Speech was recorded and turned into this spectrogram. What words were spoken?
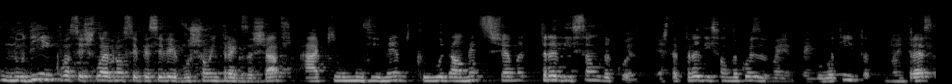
no dia em que vocês celebram o CPCV vos são entregues as chaves, há aqui um movimento que legalmente se chama tradição da coisa. Esta tradição da coisa vem, vem do latim, não interessa,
